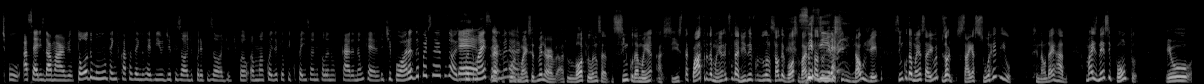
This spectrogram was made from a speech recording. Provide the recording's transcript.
Tipo, as séries da Marvel. Todo mundo tem que ficar fazendo review de episódio por episódio. Tipo, é uma coisa que eu fico pensando e falando, cara, não quero. E, tipo, horas depois de sair o episódio. É. Quanto mais cedo, É, melhor. Quanto mais cedo, melhor. A Loki lança 5 da manhã, assista. 4 da manhã, antes da Disney lançar o negócio, vai Se nos Estados vira. Unidos, se dá o jeito. 5 da manhã saiu o episódio, sai a sua review. Senão dá errado. Mas nesse ponto, eu,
